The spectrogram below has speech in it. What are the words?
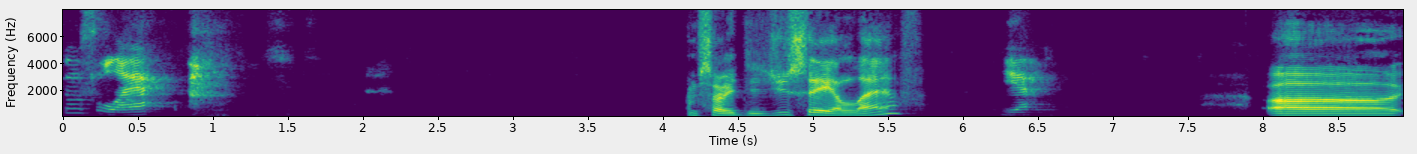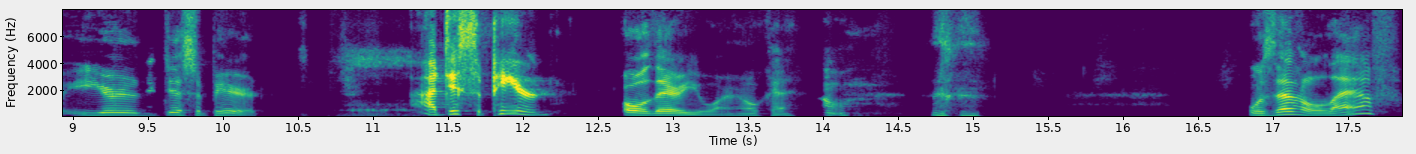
It was a laugh. I'm sorry, did you say a laugh? yeah. Uh you're disappeared. I disappeared Oh, there you are. Okay. Oh. Was that a laugh?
